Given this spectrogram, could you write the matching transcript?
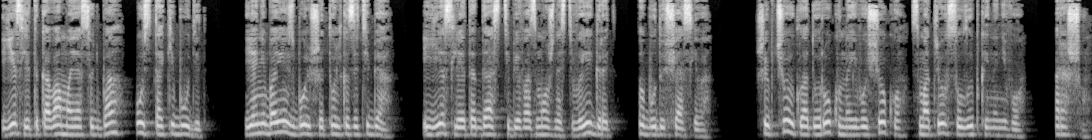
Если такова моя судьба, пусть так и будет. Я не боюсь больше только за тебя. И если это даст тебе возможность выиграть, то буду счастлива. Шепчу и кладу руку на его щеку, смотрю с улыбкой на него. Хорошо.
